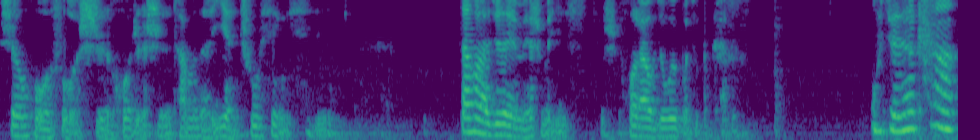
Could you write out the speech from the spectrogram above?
生活琐事，或者是他们的演出信息，但后来觉得也没什么意思，就是后来我就微博就不看了。我觉得看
